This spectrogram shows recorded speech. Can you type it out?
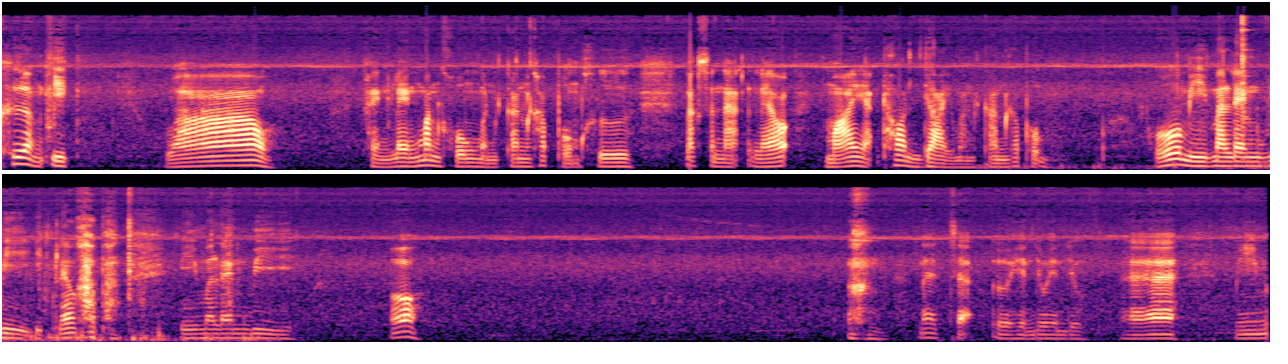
เครื่องอีก ว้าว แข็งแรงมั่นคงเหมือนกันครับ ผมคือลักษณะแล้วไม้อะท่อนใหญ่เหมือนกันครับผม โอ้มีแมลงวีอีกแล้วครับ มีแมลงวีโอ้น่าจะเออเห็นอยู่เห็นอยู่อ่ามีแม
